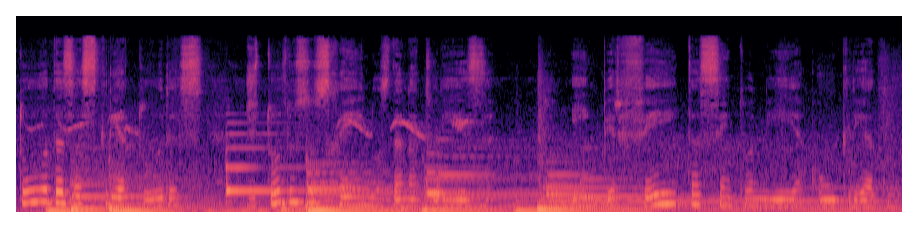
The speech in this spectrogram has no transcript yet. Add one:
todas as criaturas de todos os reinos da natureza e em perfeita sintonia com o Criador.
